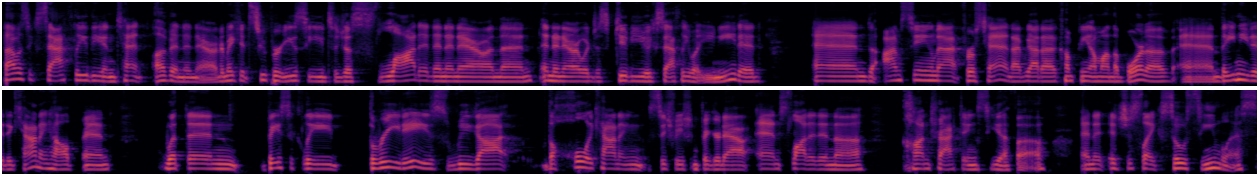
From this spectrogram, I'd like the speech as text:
that was exactly the intent of inDinero to make it super easy to just slot it in inDinero and then inDinero would just give you exactly what you needed. And I'm seeing that firsthand. I've got a company I'm on the board of, and they needed accounting help. And within basically three days, we got the whole accounting situation figured out and slotted in a contracting CFO. And it, it's just like so seamless.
